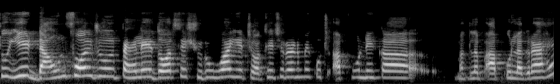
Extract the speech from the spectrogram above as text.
तो ये डाउनफॉल जो पहले दौर से शुरू हुआ ये चौथे चरण में कुछ अप होने का मतलब आपको लग रहा है?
